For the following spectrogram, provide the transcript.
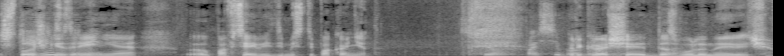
С точки зрения, э, по всей видимости, пока нет. Все, спасибо. Прекращает огромное. дозволенные речи.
